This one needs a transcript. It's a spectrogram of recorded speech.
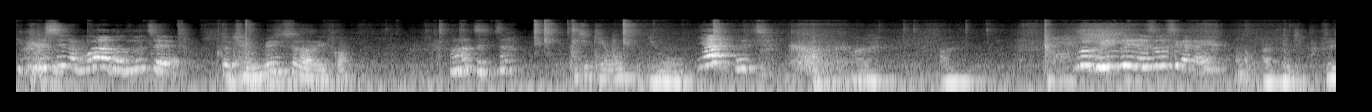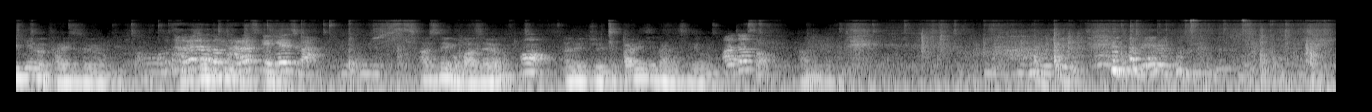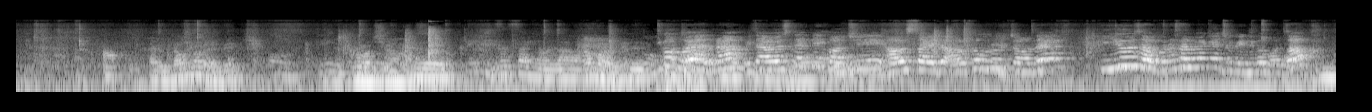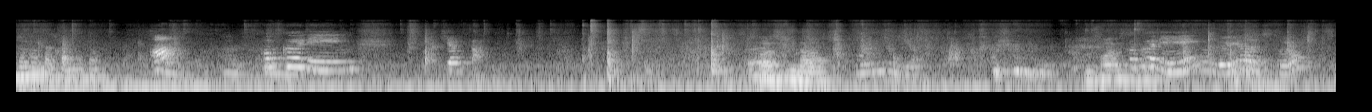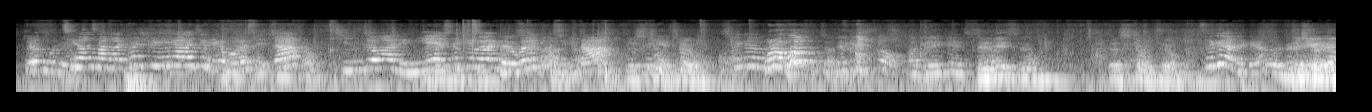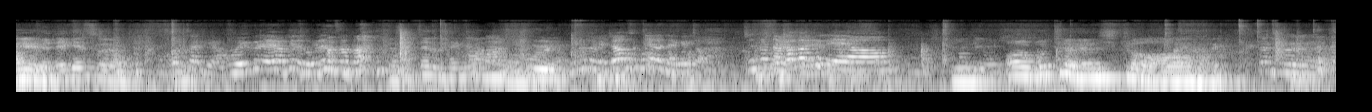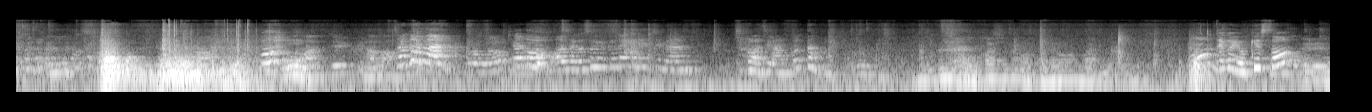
이 글씨는 뭐야 너 도대체? 또 잼베이스라니까. 아 진짜. 다시 개멋있죠. 음. 어. 야 도대체. 그림 그리는 수업 시간에. 아이, 필기는 뭐 아, 그 다 했어요. 어, 당연하고 너무 달아서 얘기하지 마. 가수 이거 맞아요? 어 아니 저 이렇게 빨리 지나가세요. 맞아서 아, 네. 아 이거 다운받아야 돼? 네, 그거 그 기사상에 그, 이거 뭐야 얘들아? 이제 our stepping country outside our comfort zone을 비유적으로 설명해주고 있는 거 뭐죠? 어, 숙제는 세 개만 해요. 물. 무슨 소리죠? 숙제는 네 개죠. 진도 나가만 크기예요. 아 못해 진짜. 오. 잠깐만. 야 너. 아 제가 수업 끝나긴 했지만 저 아직 안 껐다. 하시는 거다 들어간 거 아니에요? 어? 내가 욕했어? 네.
